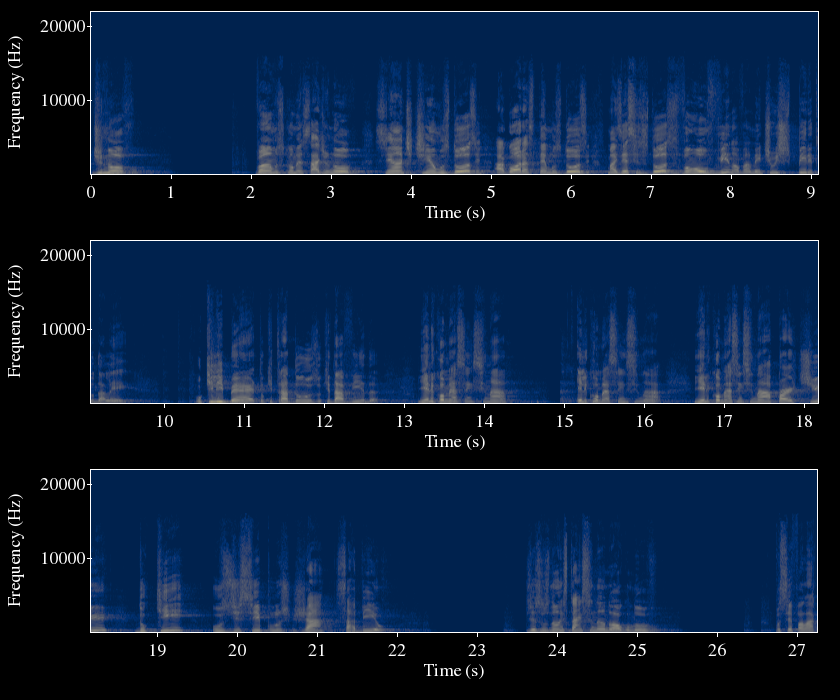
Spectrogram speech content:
de novo. Vamos começar de novo. Se antes tínhamos doze, agora temos doze. Mas esses doze vão ouvir novamente o espírito da lei. O que liberta, o que traduz, o que dá vida. E ele começa a ensinar. Ele começa a ensinar. E ele começa a ensinar a partir do que os discípulos já sabiam. Jesus não está ensinando algo novo. Você falar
